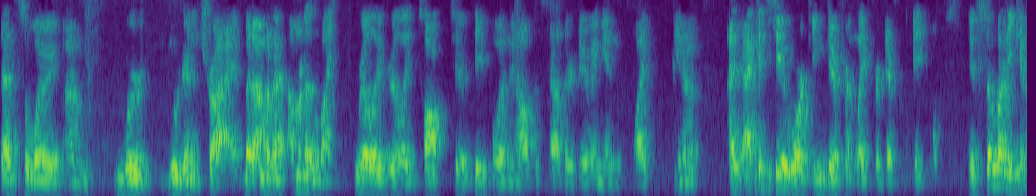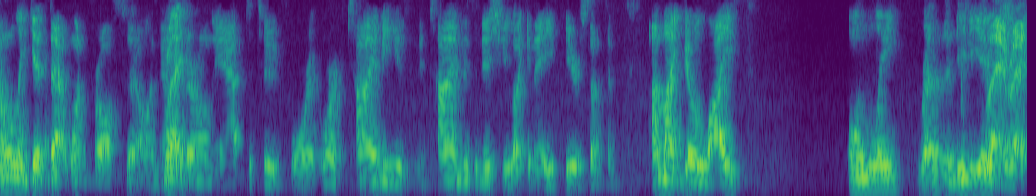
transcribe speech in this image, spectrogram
that's the way I'm. We're we're gonna try it, but I'm gonna I'm gonna like really really talk to people in the office how they're doing, and like you know. I, I can see it working differently for different people. If somebody can only get that one cross sell and that's Right. their only aptitude for it, or if timing is time is an issue like an AEP or something, I might go life only rather than DVH Right, right.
